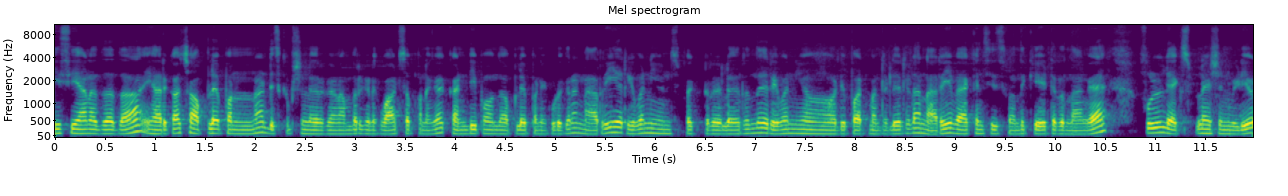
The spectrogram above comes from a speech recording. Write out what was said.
ஈஸியானது தான். யாருக்காச்சும் அப்ளை பண்ணணுன்னா டிஸ்கிரிப்ஷனில் இருக்கிற நம்பருக்கு எனக்கு வாட்ஸ்அப் பண்ணுங்கள் கண்டிப்பாக வந்து அப்ளை பண்ணி கொடுக்குறேன். நிறைய ரெவன்யூ இன்ஸ்பெக்டர்லேருந்து ரெவன்யூ டிபார்ட்மெண்ட் ரிலேட்டடாக நிறைய வேகன்சிஸ் வந்து கேட்டிருந்தாங்க. ஃபுல் எக்ஸ்ப்ளனேஷன் வீடியோ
